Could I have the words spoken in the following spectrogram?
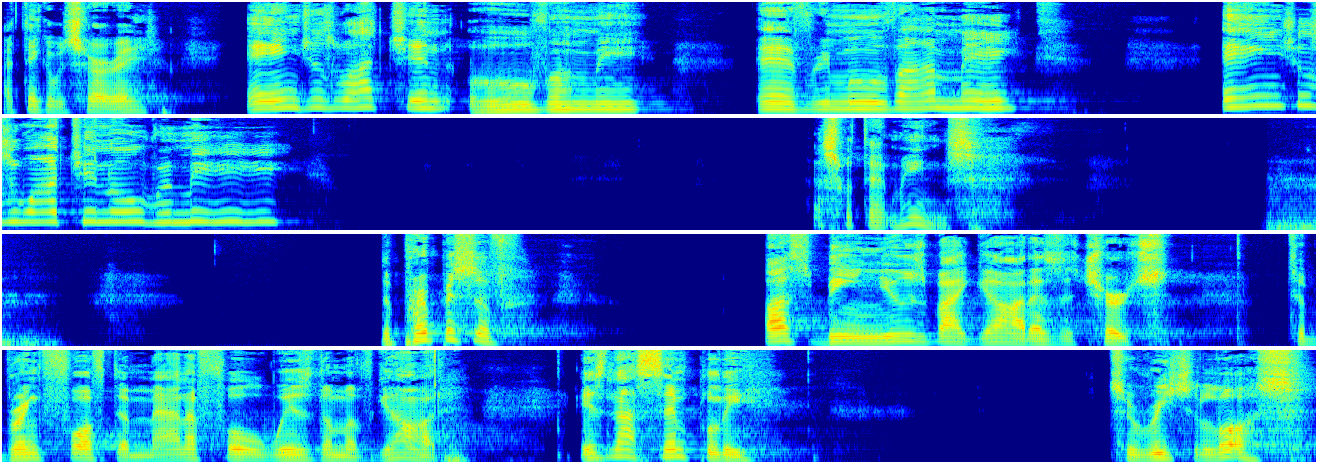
I think it was her, right? Angels watching over me, every move I make. Angels watching over me. That's what that means. The purpose of us being used by God as a church to bring forth the manifold wisdom of God is not simply to reach the lost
